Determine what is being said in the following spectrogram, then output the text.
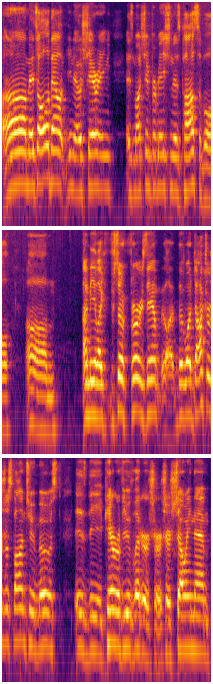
Um, it's all about you know sharing as much information as possible. Um, I mean, like so. For example, the, what doctors respond to most is the peer-reviewed literature, so showing them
